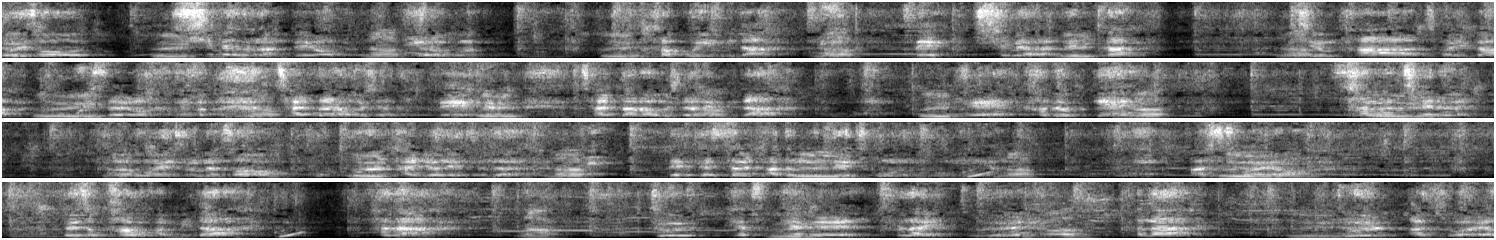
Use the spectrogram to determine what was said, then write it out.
여기서 둘. 쉬면은 안 돼요. 하나. 여러분 둘, 다 보입니다. 하나, 네, 쉬면 안 되니까 하나, 지금 다 저희가 둘. 보고 있어요. 하나. 잘 따라오셔야 네, 둘. 잘 따라오셔야. 됩니다. 둘, 이렇게 가볍게 하나, 상하체를. 운동해주면서 복부를 둘. 단련해주는 하나, 네, 뱃살 다듬는 데 둘. 좋은 운동이에요. 하나, 아주 둘. 좋아요. 그래서 바로 갑니다. 하나, 하나, 둘, 탭스텝에 플라이 둘, 하나, 하나, 둘, 둘, 아주 좋아요.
